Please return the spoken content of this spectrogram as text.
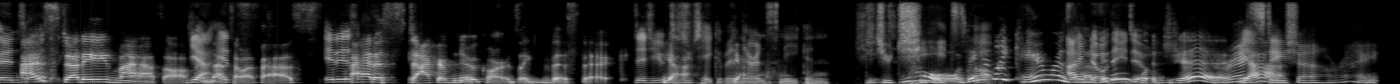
and so I it's- studied my ass off. Yeah, and that's how I passed. it is. I had a stack of note cards like this thick. did you yeah, did you take them in yeah. there and sneak and? Did you cheat? cheat? No, they Oh. have like cameras. I know It they is do. Legit. All right, yeah. Stacia. All right.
